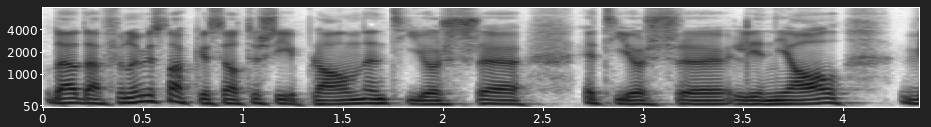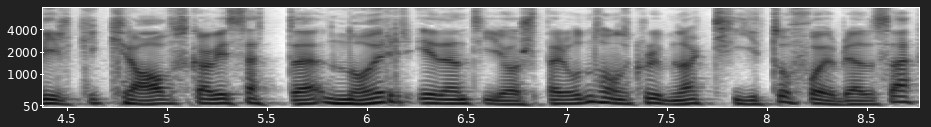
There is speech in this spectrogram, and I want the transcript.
Og Det er derfor når vi snakker strategiplanen, en et tiårslinjal, hvilke krav skal vi sette når i den tiårsperioden, sånn at klubbene har tid til å forberede seg?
